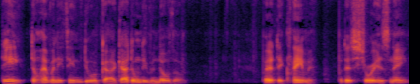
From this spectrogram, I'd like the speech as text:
They don't have anything to do with God. God don't even know them. But if they claim it, but they destroy his name.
